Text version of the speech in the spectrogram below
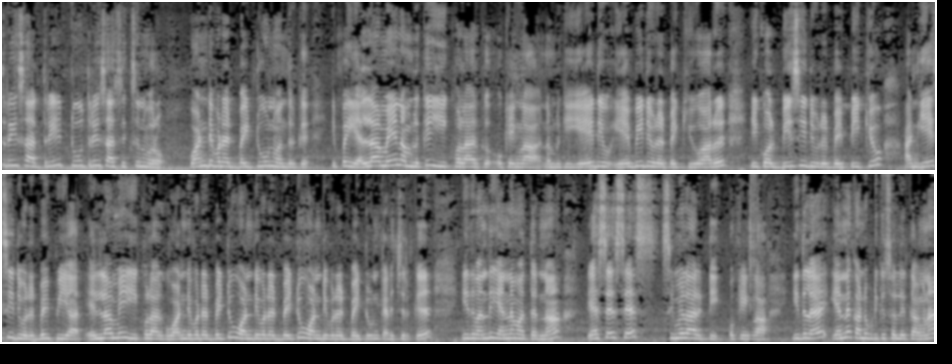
three are three two three are சிக்ஸ்னு வரும். ஒன் டிவைடட் பை டூன்னு வந்திருக்கு. இப்போ எல்லாமே நம்மளுக்கு ஈக்குவலாக இருக்குது ஓகேங்களா நம்மளுக்கு A D A B divided by Q R equal B C divided by P Q and A C divided by P R எல்லாமே ஈக்குவலாக இருக்குது one divided by two one divided by two one divided by டூன்னு கிடச்சிருக்கு. இது வந்து என்ன மெத்தட்னா எஸ்எஸ்எஸ் சிமிலாரிட்டி ஓகேங்களா இதில் என்ன கண்டுபிடிக்க சொல்லியிருக்காங்கன்னா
